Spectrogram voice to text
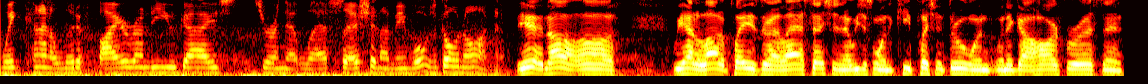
Wink kind of lit a fire under you guys during that last session. I mean, what was going on? Yeah, no, uh, we had a lot of plays during our last session that we just wanted to keep pushing through when, when it got hard for us, and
